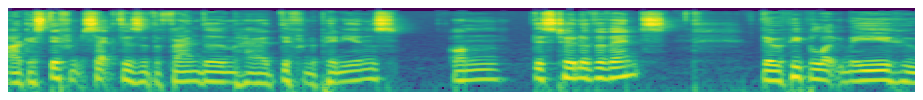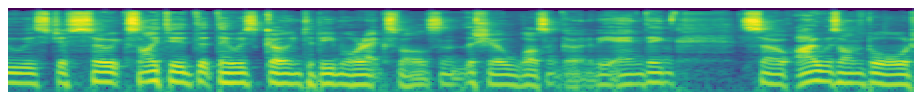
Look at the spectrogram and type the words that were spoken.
I guess, different sectors of the fandom had different opinions on this turn of events. There were people like me who was just so excited that there was going to be more X Files and the show wasn't going to be ending. So I was on board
